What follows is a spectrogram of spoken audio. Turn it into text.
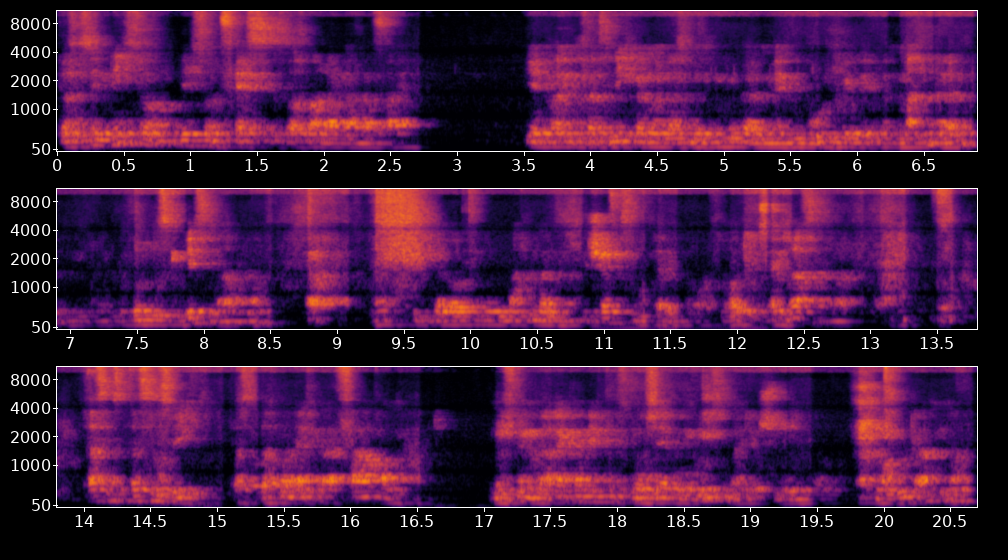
Das ist eben nicht so, nicht so ein Fest, ist, was man da gerne feiert. Jedenfalls nicht, wenn man das mit, mit einem guten, wenn man äh, ein gesundes Gewissen hat. Ne? Ja. Gibt ja Leute, die machen da sich Geschäftsmodelle aus, Leute entlassen. Das ist, das ist wichtig, dass, dass man einfach Erfahrung hat. Und ich finde, da kann ich das nur sehr begrüßen bei der Schule. Mal gut an, ne?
